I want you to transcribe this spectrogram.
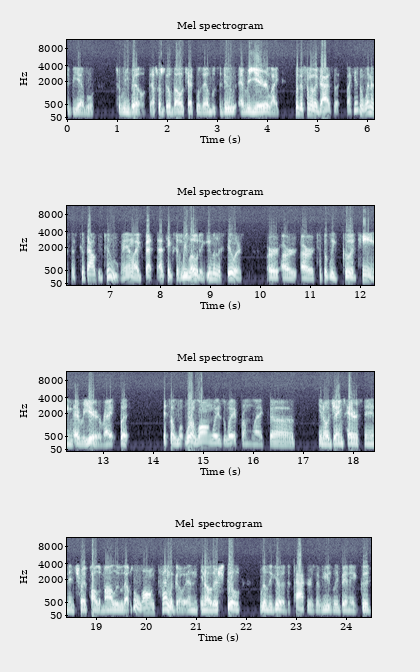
to be able to rebuild. That's what Bill Belichick was able to do every year. Like look at some of the guys like he's been winning since 2002 man like that that takes some reloading even the steelers are are are a typically good team every year right but it's a we're a long ways away from like uh you know james harrison and troy polamalu that was a long time ago and you know they're still really good the packers have usually been a good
